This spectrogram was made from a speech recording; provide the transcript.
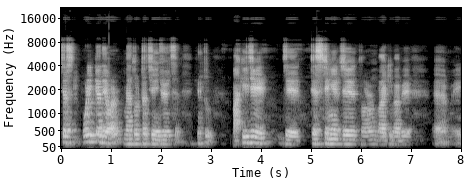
জাস্ট পরীক্ষা দেওয়ার মেথডটা চেঞ্জ হয়েছে। কিন্তু বাকি যে যে টেস্টিং এর যে ধরন বা কীভাবে এই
